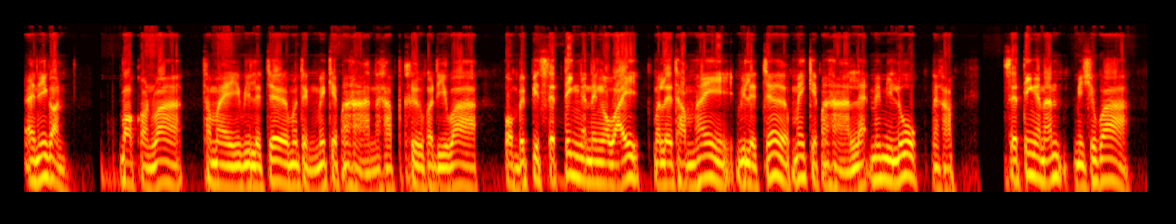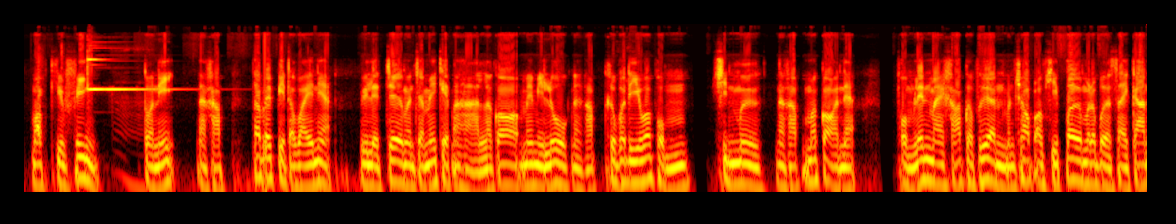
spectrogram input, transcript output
ไอ้นี่ก่อนบอกก่อนว่าทำไมวิเลเจอร์มันถึงไม่เก็บอาหารนะครับ คือพอดีว่าผมไปปิดเซตติ้งอันนึงเอาไว้ มันเลยทำให้วิเลเจอร์ไม่เก็บอาหารและไม่มีลูกนะครับเซตติ้งอันนั้นมีชื่อว่า mob giving ตัวนี้นะครับ ถ้าไปปิดเอาไว้เนี่ยวิเลเจอร์มันจะไม่เก็บอาหารแล้วก็ไม่มีลูกนะครับ คือพอดีว่าผม ชินมือนะครับ เมื่อก่อนเนี่ย ผมเล่น Minecraft กับเพื่อนมันชอบเอาคีเปอร์มาระเบิดใส่กัน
